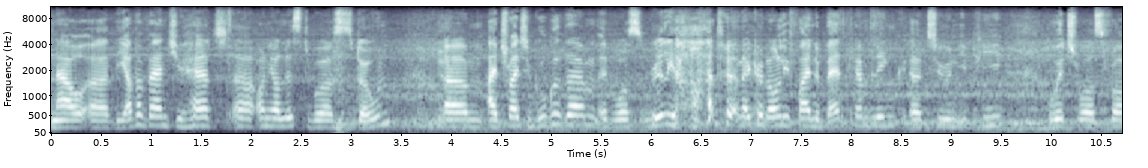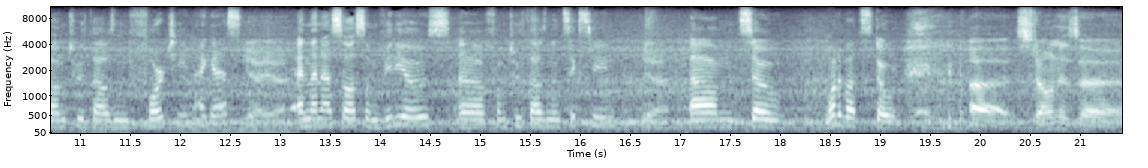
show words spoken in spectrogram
Now, uh, the other band you had uh, on your list was Stone. Yeah. Um, I tried to Google them. It was really hard, and I could only find a Bandcamp link uh, to an EP, which was from 2014, I guess. Yeah, yeah, And then I saw some videos uh, from 2016. yeah. Um, so, what about Stone? Uh, Stone is a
